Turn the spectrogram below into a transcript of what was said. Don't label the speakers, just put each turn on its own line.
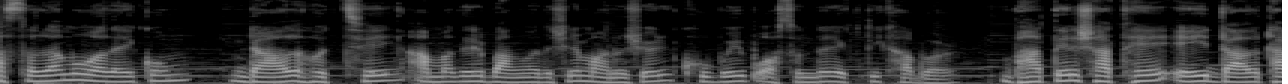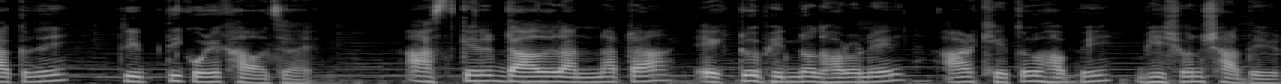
আসসালামু আলাইকুম। ডাল হচ্ছে আমাদের বাংলাদেশের মানুষের খুবই পছন্দের একটি খাবার। ভাতের সাথে এই ডাল থাকলে তৃপ্তি করে খাওয়া যায়। আজকের ডাল রান্নাটা একটু ভিন্ন ধরনের আর খেতেও হবে ভীষণ স্বাদের।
